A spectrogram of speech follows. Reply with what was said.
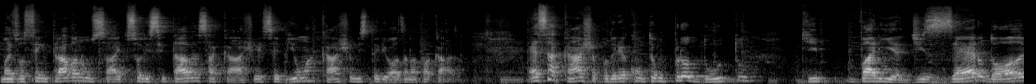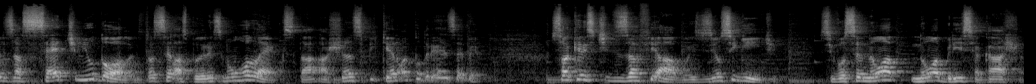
mas você entrava num site, solicitava essa caixa e recebia uma caixa misteriosa na tua casa. Essa caixa poderia conter um produto que varia de 0 dólares a 7 mil dólares. Então, sei lá, você poderia receber um Rolex, tá? A chance pequena, mas poderia receber. Só que eles te desafiavam, eles diziam o seguinte: se você não, não abrisse a caixa,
